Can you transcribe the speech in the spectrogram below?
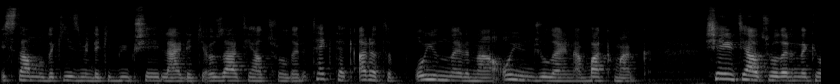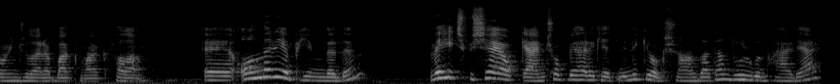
İstanbul'daki, İzmir'deki büyük şehirlerdeki özel tiyatroları tek tek aratıp oyunlarına, oyuncularına bakmak, şehir tiyatrolarındaki oyunculara bakmak falan. Ee, onları yapayım dedim. Ve hiçbir şey yok yani çok bir hareketlilik yok şu an zaten durgun her yer.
